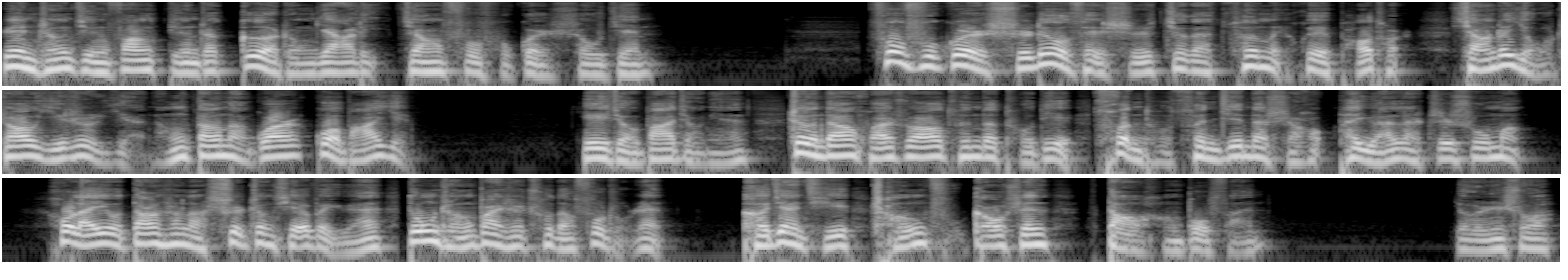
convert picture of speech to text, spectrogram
运城警方顶着各种压力将傅富贵收监。傅富贵十六岁时就在村委会跑腿，想着有朝一日也能当当官过把瘾。一九八九年，正当槐树凹村的土地寸土寸金的时候，他圆了支书梦。后来又当上了市政协委员、东城办事处的副主任，可见其城府高深、道行不凡。有人说，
